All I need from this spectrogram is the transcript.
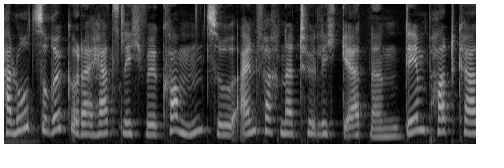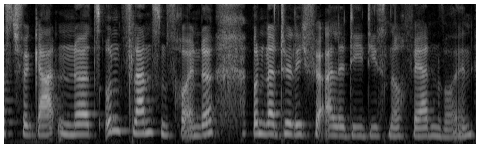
Hallo zurück oder herzlich willkommen zu Einfach natürlich Gärtnern, dem Podcast für Gartennerds und Pflanzenfreunde und natürlich für alle, die dies noch werden wollen.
